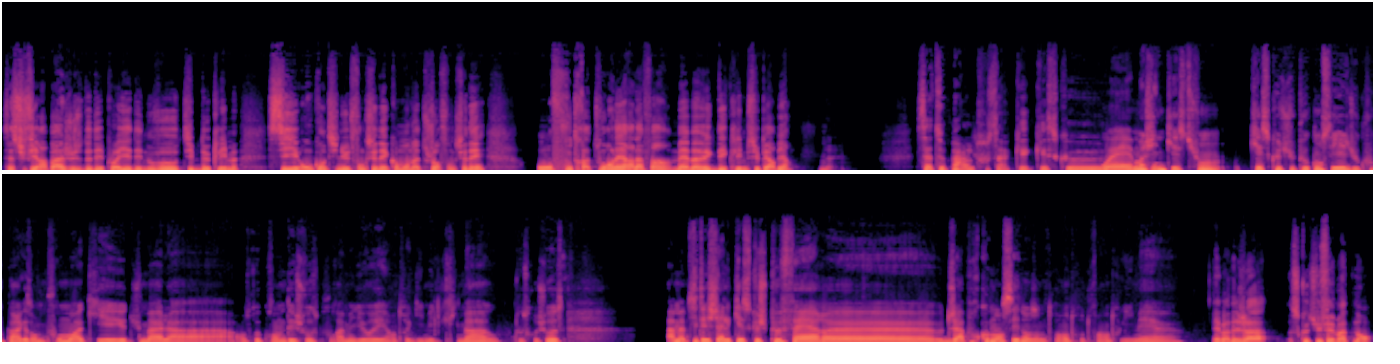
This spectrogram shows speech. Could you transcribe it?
ça suffira pas juste de déployer des nouveaux types de clim. Si on continue de fonctionner comme on a toujours fonctionné, on foutra tout en l'air à la fin, même avec des clims super bien. Ça te parle tout ça? Qu'est-ce que Ouais, moi j'ai une question. Qu'est-ce que tu peux conseiller du coup, par exemple pour moi qui ai du mal à entreprendre des choses pour améliorer entre guillemets le climat ou d'autres choses? À ma petite échelle, qu'est-ce que je peux faire euh, déjà pour commencer dans entre, enfin, entre guillemets euh... Eh ben déjà, ce que tu fais maintenant,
